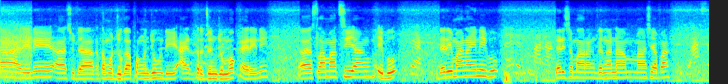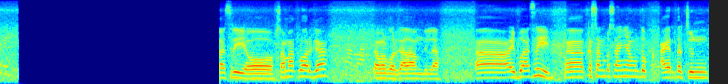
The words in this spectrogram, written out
Nah, hari ini eh, sudah ketemu juga pengunjung di air terjun Jumok. Hari ini eh, selamat siang, Ibu. Ya, Dari mana ini, Ibu? saya dari Semarang. Dari Semarang dengan nama siapa? Ibu Asri. Asri. Oh, sama keluarga? Semarang. Sama keluarga, alhamdulillah. Eh, Ibu Asri, eh, kesan pesannya untuk air terjun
